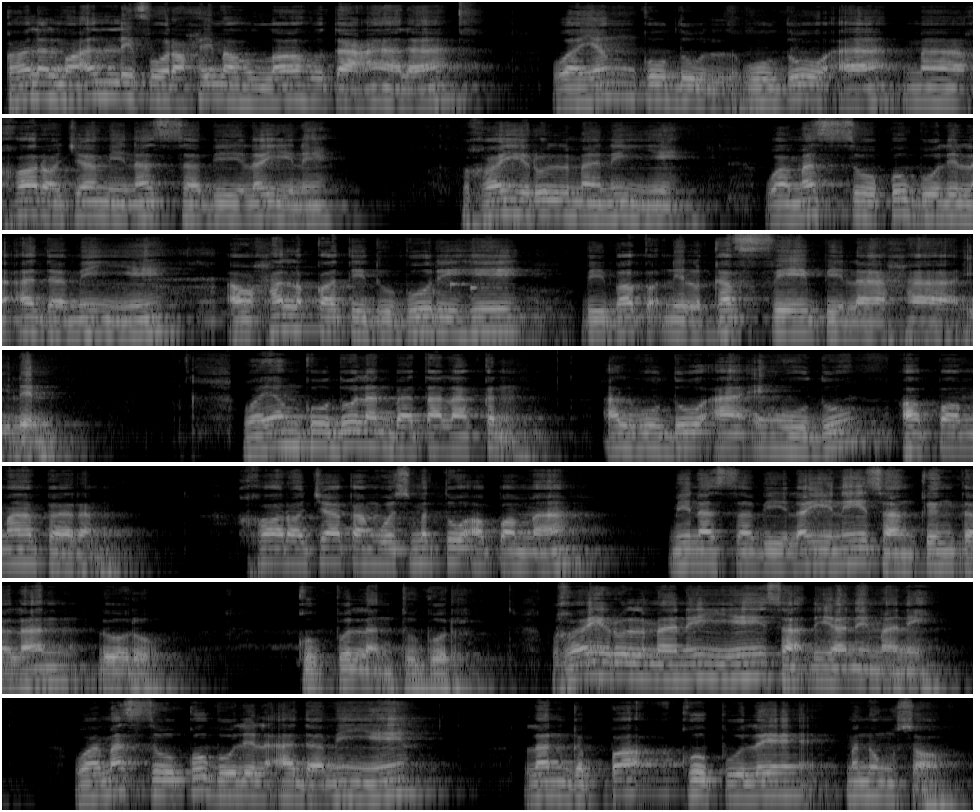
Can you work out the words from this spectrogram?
Qala al-muallif rahimahullahu taala wa yanqudul wudu'a ma kharaja minas sabilaini ghairul maniyyi wa massu qubulil adamiyyi aw halqati duburihi bi batnil kaffi bila hailin. Wa yanqudulan batalaken al wudu'a ing wudu apa ma barang? Kharaja kang wis metu apa ma? Minas sabilaini saking dalan loro. Kubul lan tubur ghairul maniyyi sakliyane mani. Wa massu qubulil adamiyyi lan gepok kubule menungso.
